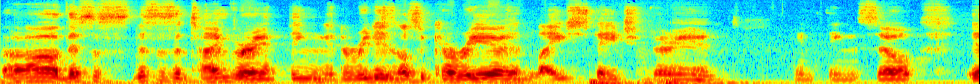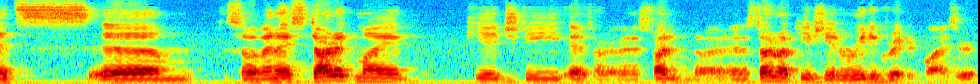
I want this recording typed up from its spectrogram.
Oh, this is this is a time variant thing. It really is also career and life stage variant in things. So it's um, so when I started my PhD, uh, sorry, when I started no, when I started my PhD, had a really great advisor,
